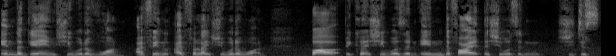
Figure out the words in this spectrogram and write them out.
in the game, she would have won. I feel I feel like she would have won. But because she wasn't in the fight, that she wasn't, she just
